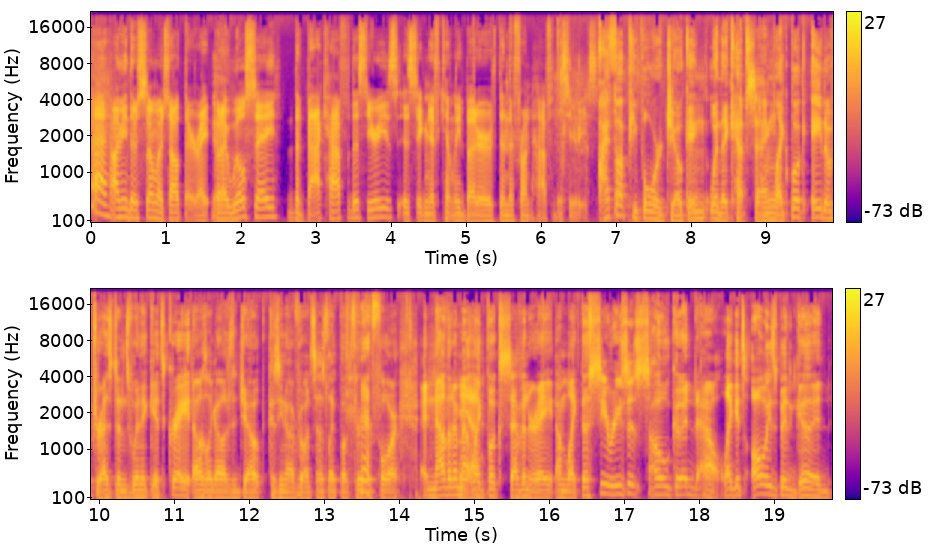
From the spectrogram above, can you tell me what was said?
Eh, I mean, there's so much out there, right? But I will say the back half of the series is significantly better than the front half of the series. I thought people were joking when they kept saying like book eight of Dresden's when it gets great. I was like, oh, it's a joke because you know everyone says like book three or four. And now that I'm at like book seven or eight, I'm like the series is so good now. Like it's always been good,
